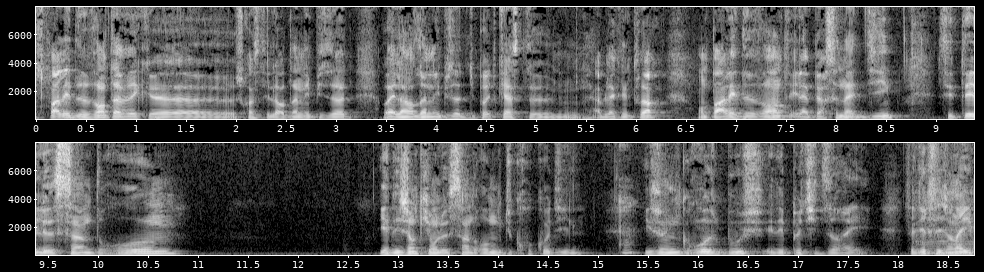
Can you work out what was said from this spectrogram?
je parlais de vente avec, euh, je crois que c'était lors d'un épisode, ouais, lors d'un épisode du podcast euh, à Black Network, on parlait de vente et la personne a dit, c'était le syndrome, il y a des gens qui ont le syndrome du crocodile. Ah. Ils ont une grosse bouche et des petites oreilles. C'est-à-dire que ces gens-là, ils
